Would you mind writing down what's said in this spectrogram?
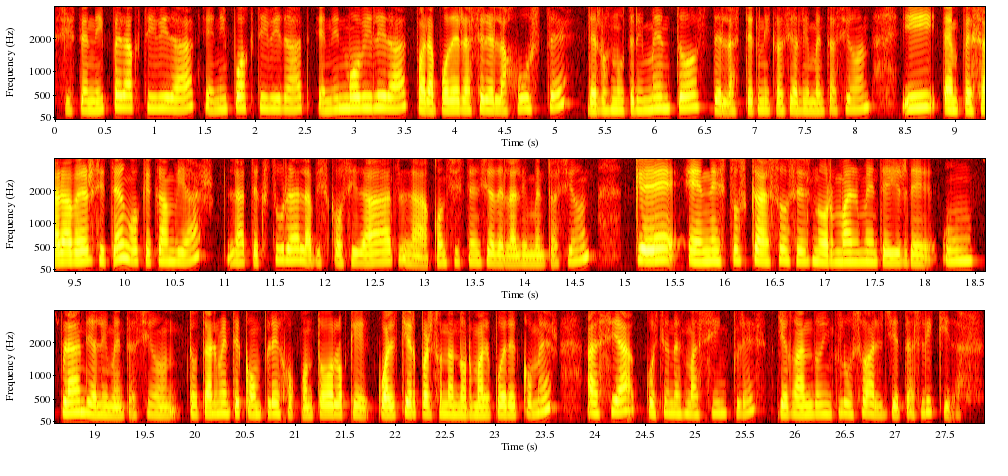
si en hiperactividad, en hipoactividad, en inmovilidad, para poder hacer el ajuste de los nutrimentos, de las técnicas de alimentación y empezar a ver si tengo que cambiar la textura, la viscosidad, la consistencia de la alimentación, que en estos casos es normalmente ir de un plan de alimentación totalmente complejo con todo lo que cualquier persona normal puede comer hacia cuestiones más simples, llegando incluso a dietas líquidas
